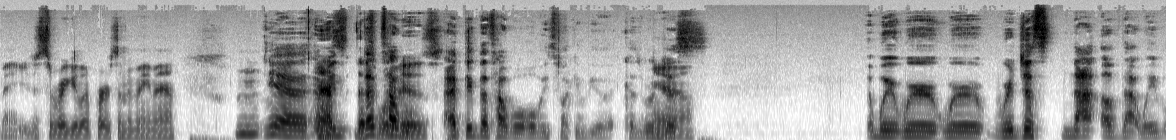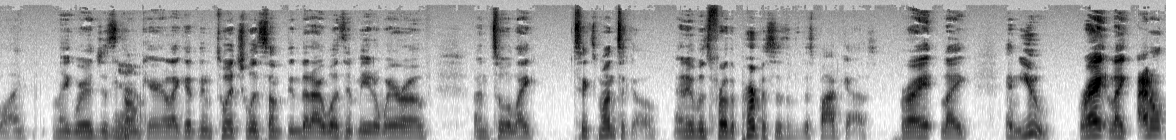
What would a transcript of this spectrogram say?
man. You're just a regular person to me, man. Mm, yeah, I That's- mean that's that's, how it we'll, is. I think that's how we'll always fucking view it because we're Yeah. just we're we're we're we're just not of that wavelength. Like we're just Yeah. don't care. Like I think Twitch was something that I wasn't made aware of until like six months ago, and it was for the purposes of this podcast, right? Like, and you, right? Like I don't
